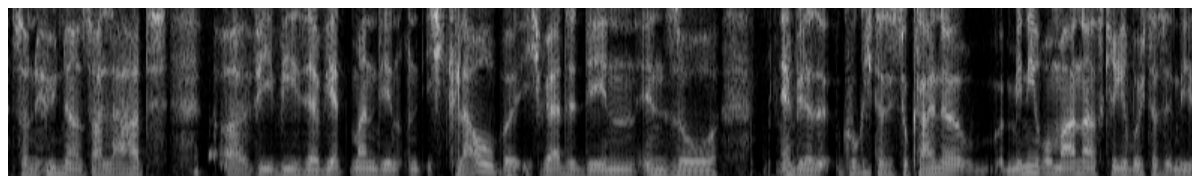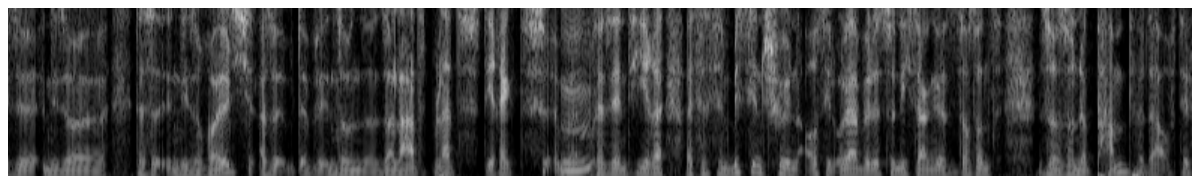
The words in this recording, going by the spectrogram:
so ein Hühnersalat, äh, wie, wie serviert man den? Und ich glaube, ich werde den in so, entweder gucke ich, dass ich so kleine Mini-Romanas kriege, wo ich das in diese, in diese, das in diese Röllchen, also in so ein Salatblatt direkt äh, Mhm. präsentiere, weil es ein bisschen schön aussieht. Oder würdest du nicht sagen, das ist doch sonst so, so eine Pampe da auf dem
